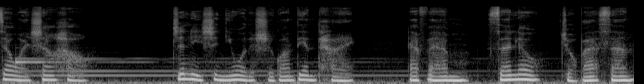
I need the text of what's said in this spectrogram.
大家晚上好，这里是你我的时光电台，FM 三六九八三。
